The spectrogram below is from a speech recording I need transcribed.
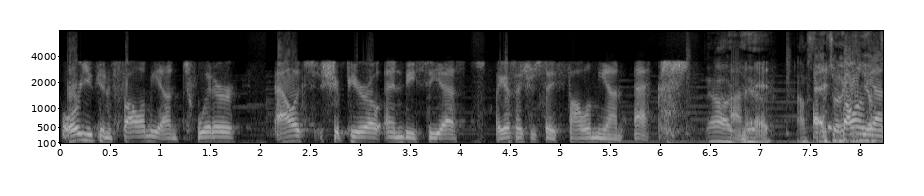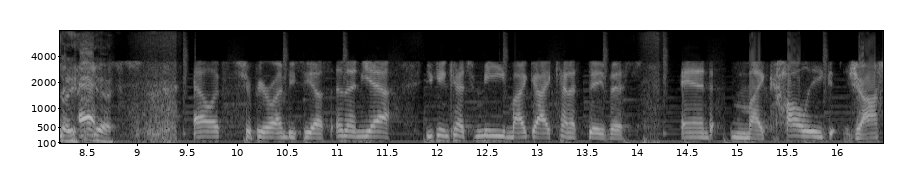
or you can follow me on Twitter, Alex Shapiro NBCS. I guess I should say follow me on X. Oh, on yeah. It. I'm still trying follow to me on X, yeah. Alex Shapiro NBCS. And then, yeah, you can catch me, my guy Kenneth Davis, and my colleague Josh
